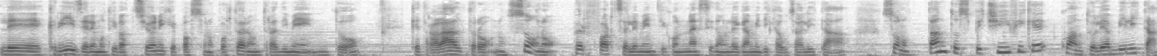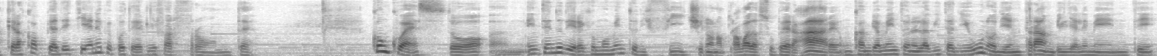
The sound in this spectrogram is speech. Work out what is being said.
le crisi le motivazioni che possono portare a un tradimento, che tra l'altro non sono per forza elementi connessi da un legame di causalità, sono tanto specifiche quanto le abilità che la coppia detiene per potergli far fronte. Con questo ehm, intendo dire che un momento difficile, una prova da superare, un cambiamento nella vita di uno o di entrambi gli elementi,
